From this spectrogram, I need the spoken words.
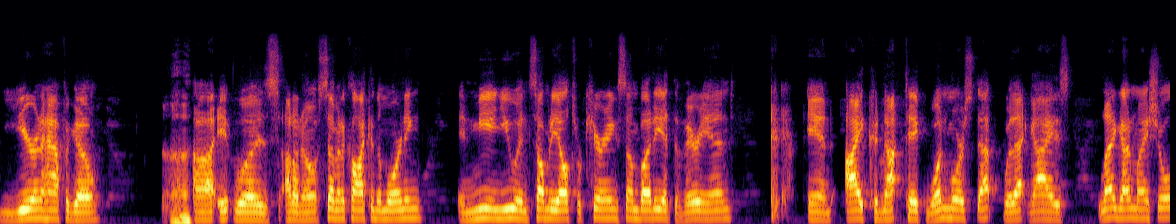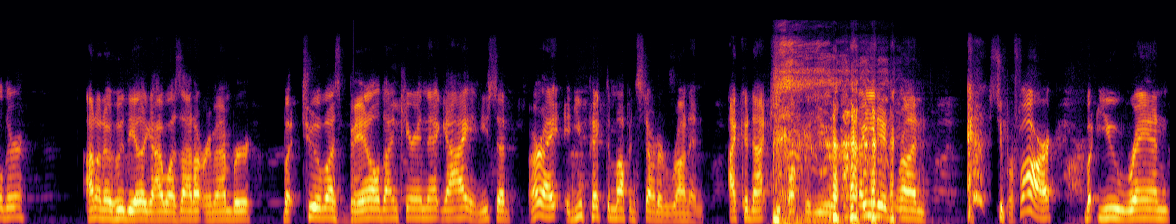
a year and a half ago, Uh-huh. uh, it was I don't know seven o'clock in the morning, and me and you and somebody else were carrying somebody at the very end, and I could not take one more step with that guy's leg on my shoulder. I don't know who the other guy was. I don't remember. But two of us bailed on carrying that guy, and you said, "All right," and you picked him up and started running. I could not keep up with you. no, you didn't run super far, but you ran.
